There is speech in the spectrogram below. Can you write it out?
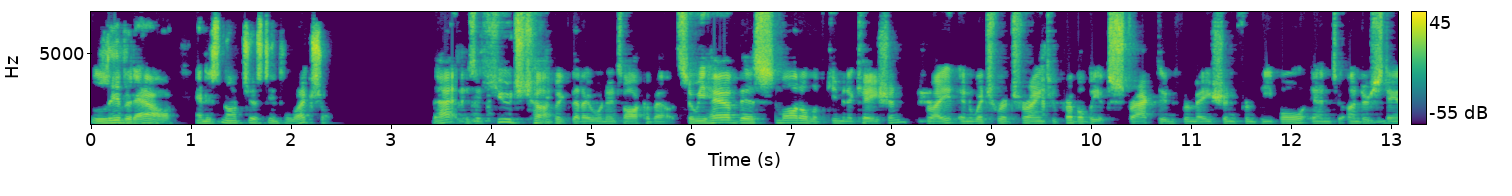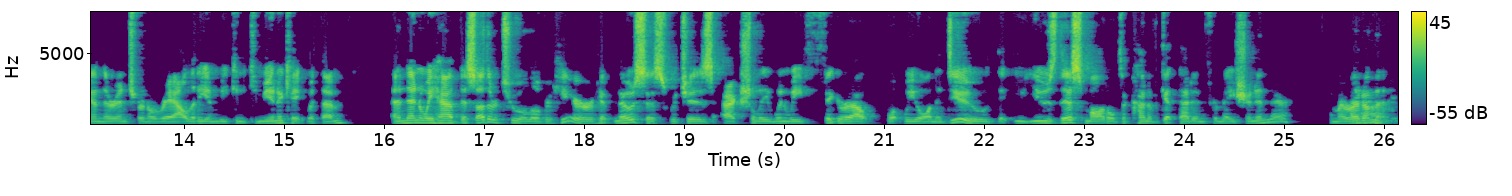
live it out and it's not just intellectual. That is a huge topic that I want to talk about. So we have this model of communication, right, in which we're trying to probably extract information from people and to mm-hmm. understand their internal reality and we can communicate with them. And then we have this other tool over here, hypnosis, which is actually when we figure out what we want to do, that you use this model to kind of get that information in there. Am I right uh-huh. on that?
